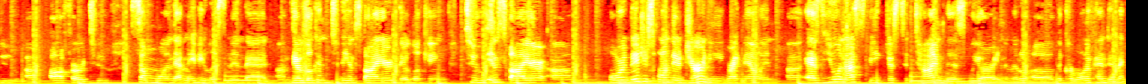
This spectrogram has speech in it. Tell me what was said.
to um, offer to someone that may be listening that um, they're looking to be inspired, they're looking to inspire, um, or they're just on their journey right now? And uh, as you and I speak, just to time this, we are in the middle of the Corona pandemic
